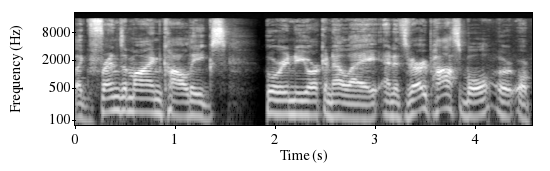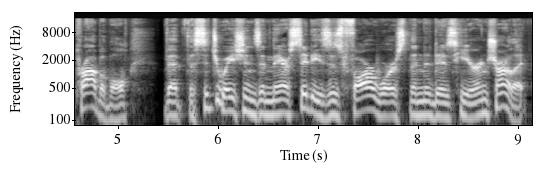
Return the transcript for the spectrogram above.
like friends of mine, colleagues who are in New York and LA. And it's very possible or, or probable that the situations in their cities is far worse than it is here in Charlotte.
